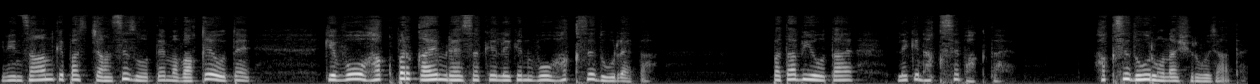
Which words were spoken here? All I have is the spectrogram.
یعنی انسان کے پاس چانسز ہوتے ہیں، مواقع ہوتے ہیں کہ وہ حق پر قائم رہ سکے، لیکن وہ حق سے دور رہتا۔ پتا بھی ہوتا ہے، لیکن حق سے بھاگتا ہے۔ حق سے دور ہونا شروع ہو جاتا ہے۔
